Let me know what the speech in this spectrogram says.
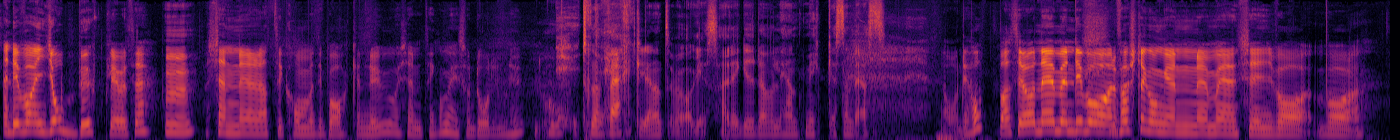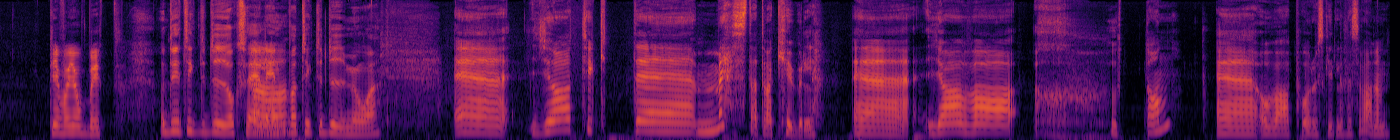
det var en jobbig upplevelse. Mm. Jag känner att det kommer tillbaka nu och känner, tänk om jag är så dålig nu. Det tror jag verkligen inte Rogis. Herregud, det har väl hänt mycket sedan dess. Ja, det hoppas jag. Nej, men det var första gången med en tjej var, var det var jobbigt. Och det tyckte du också Elin. Ja. Vad tyckte du Moa? Eh, jag tyckte mest att det var kul. Eh, jag var 17 eh, och var på Roskildefestivalen.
